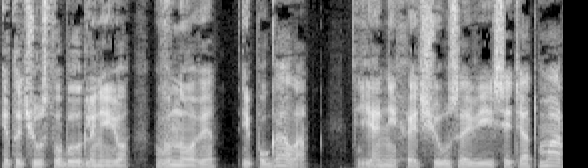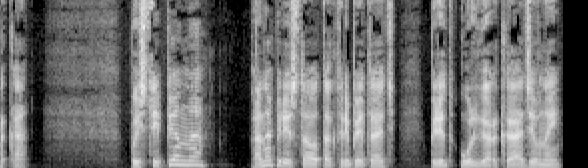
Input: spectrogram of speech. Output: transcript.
Это чувство было для нее вновь и пугало. «Я не хочу зависеть от Марка». Постепенно она перестала так трепетать перед Ольгой Аркадьевной,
